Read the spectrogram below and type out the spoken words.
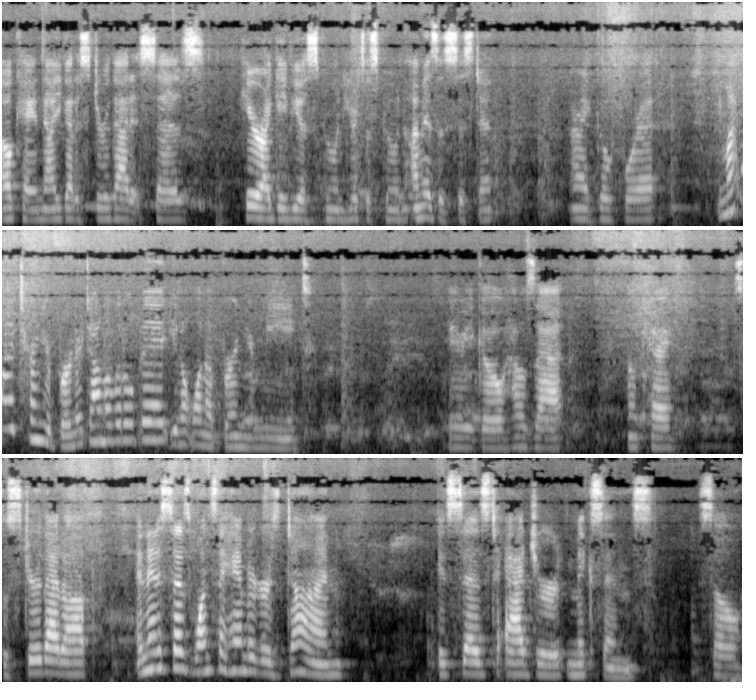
Okay, now you gotta stir that. It says, here, I gave you a spoon. Here's a spoon. I'm his assistant. All right, go for it. You might wanna turn your burner down a little bit. You don't wanna burn your meat. There you go. How's that? Okay. So stir that up. And then it says once the hamburger's done, it says to add your mix-ins. So,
